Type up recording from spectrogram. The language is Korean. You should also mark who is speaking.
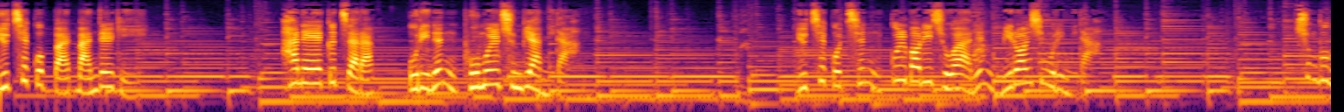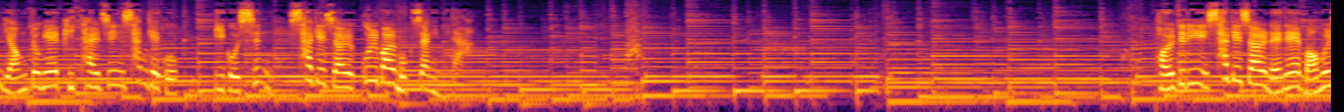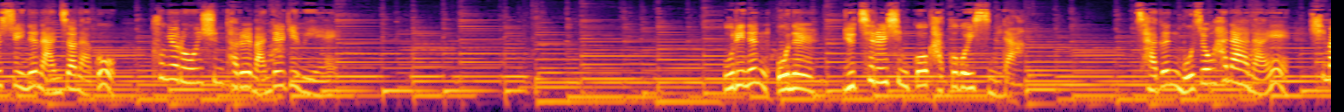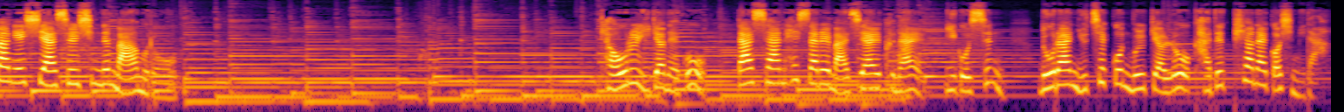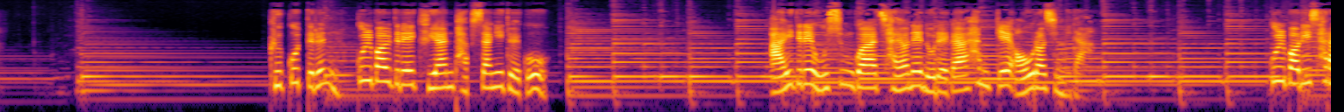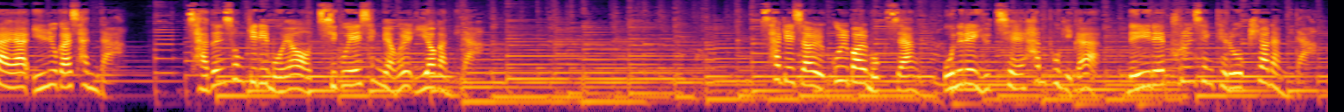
Speaker 1: 유채꽃밭 만들기. 한 해의 끝자락, 우리는 봄을 준비합니다. 유채꽃은 꿀벌이 좋아하는 밀원식물입니다. 충북 영동의 비탈진 상계곡, 이곳은 사계절 꿀벌 목장입니다. 벌들이 사계절 내내 머물 수 있는 안전하고 풍요로운 쉼터를 만들기 위해 우리는 오늘 유채를 심고 가꾸고 있습니다. 작은 모종 하나하나에 희망의 씨앗을 심는 마음으로 겨울을 이겨내고 따스한 햇살을 맞이할 그날 이곳은 노란 유채꽃 물결로 가득 피어날 것입니다. 그 꽃들은 꿀벌들의 귀한 밥상이 되고 아이들의 웃음과 자연의 노래가 함께 어우러집니다. 꿀벌이 살아야 인류가 산다. 작은 손길이 모여 지구의 생명을 이어갑니다. 사계절 꿀벌 목장 오늘의 유채 한 포기가 내일의 푸른 생태로 피어납니다.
